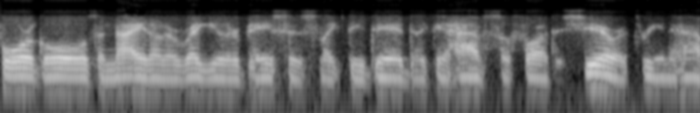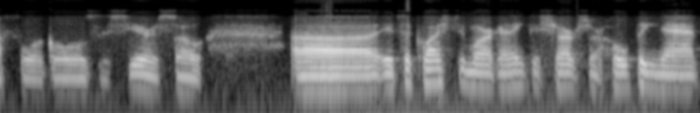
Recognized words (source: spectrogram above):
four goals a night on a regular basis like they did, like they have so far this year, or three and a half, four goals this year. So uh, it's a question mark. I think the Sharks are hoping that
